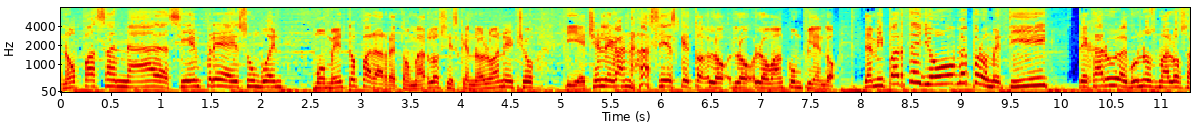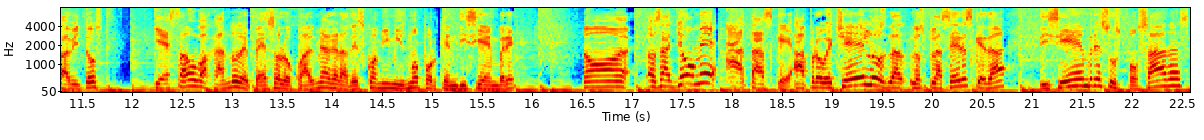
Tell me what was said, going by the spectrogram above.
no pasa nada. Siempre es un buen momento para retomarlo si es que no lo han hecho. Y échenle ganas si es que lo, lo, lo van cumpliendo. De mi parte, yo me prometí dejar algunos malos hábitos. Y he estado bajando de peso, lo cual me agradezco a mí mismo porque en diciembre no, o sea, yo me atasqué. Aproveché los, los placeres que da diciembre, sus posadas.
